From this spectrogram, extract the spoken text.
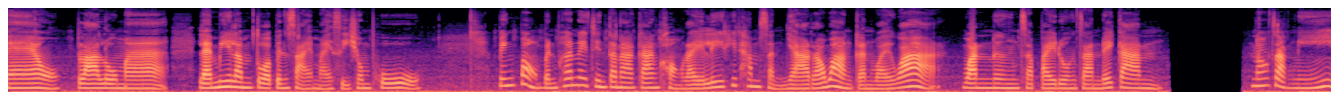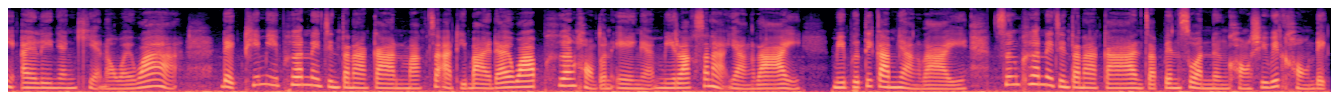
แมว ปลาโลมา และมีลำตัวเป็นสายไหมสีชมพูปิงป่องเป็นเพื่อนในจินตนาการของไรลี่ที่ทำสัญญาระหว่างกันไว้ว่า วันหนึ่งจะไปดวงจันทร์ด้วยกัน นอกจากนี้ไอรีนยังเขียนเอาไว้ว่า เด็กที่มีเพื่อนในจินตนาการมักจะอธิบายได้ว่าเพื่อนของตนเองเนี่ยมีลักษณะอย่างไร มีพฤติกรรมอย่างไร ซึ่งเพื่อนในจินตนาการจะเป็นส่วนหนึ่งของชีวิตของเด็ก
